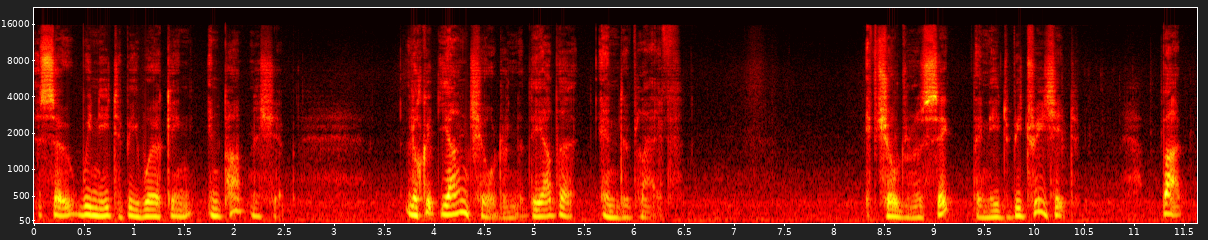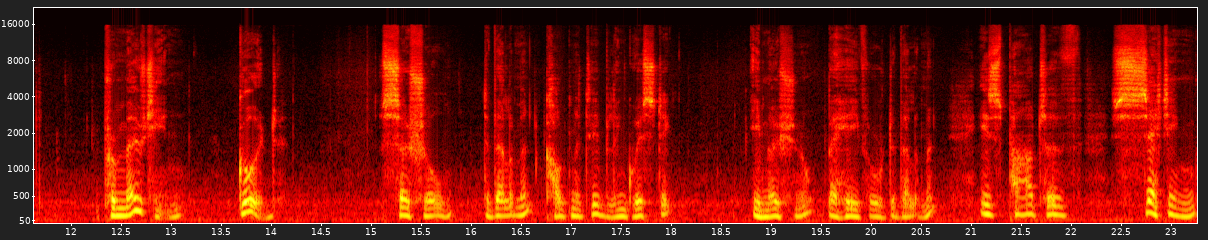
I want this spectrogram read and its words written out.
So we need to be working in partnership. Look at young children at the other end of life. If children are sick, they need to be treated. But promoting good social development, cognitive, linguistic, emotional, behavioral development is part of setting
